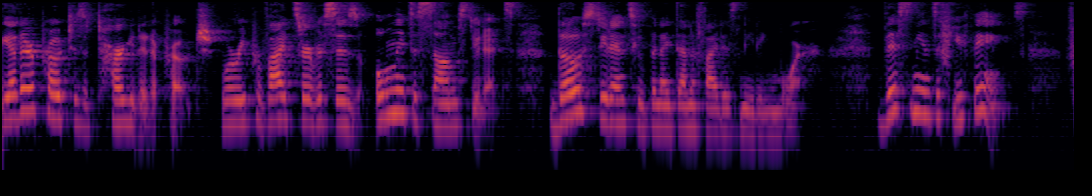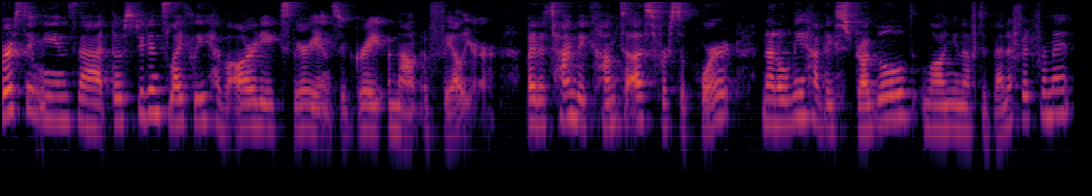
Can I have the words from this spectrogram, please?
The other approach is a targeted approach, where we provide services only to some students, those students who've been identified as needing more. This means a few things. First, it means that those students likely have already experienced a great amount of failure. By the time they come to us for support, not only have they struggled long enough to benefit from it,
